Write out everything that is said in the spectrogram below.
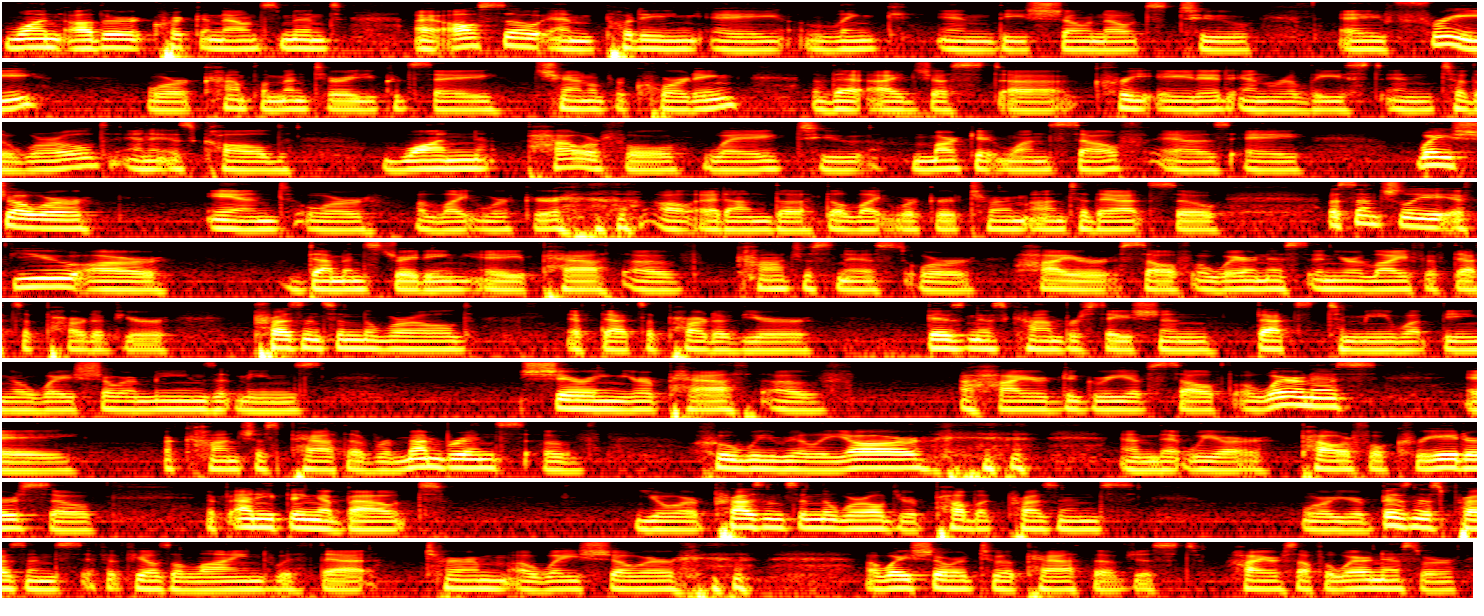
One other quick announcement I also am putting a link in the show notes to a free or complimentary, you could say, channeled recording that I just uh, created and released into the world. And it is called One Powerful Way to Market Oneself as a Way Shower and or a light worker. I'll add on the, the light worker term onto that. So essentially, if you are demonstrating a path of consciousness or higher self awareness in your life, if that's a part of your presence in the world, if that's a part of your business conversation, that's to me what being a way shower means. It means sharing your path of a higher degree of self awareness, a, a conscious path of remembrance of who we really are, and that we are powerful creators. So, if anything about your presence in the world, your public presence, or your business presence, if it feels aligned with that term, a way shower, a way shower to a path of just higher self awareness or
